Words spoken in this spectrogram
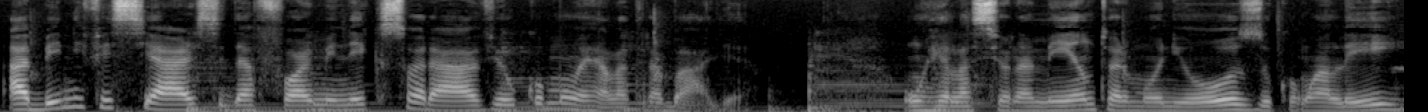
a beneficiar-se da forma inexorável como ela trabalha. Um relacionamento harmonioso com a lei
